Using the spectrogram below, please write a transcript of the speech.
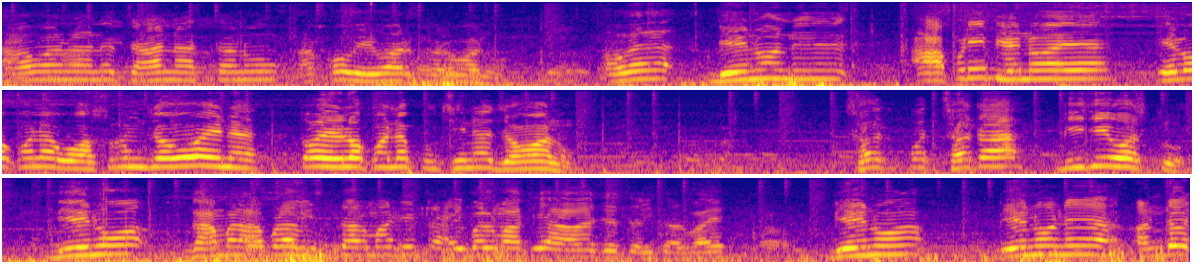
ખાવાના અને ચા નાસ્તાનો આખો વ્યવહાર કરવાનો. હવે બહેનોને, આપણી બહેનોએ એ લોકોને વોશરૂમ જવું હોય ને, તો એ લોકોને પૂછીને જવાનું. છતાં બીજી વસ્તુ, બહેનો ગામડા આપણા વિસ્તારમાંથી ટ્રાઇબલમાંથી આવે છે ચૈતરભાઈ. બહેનો, બહેનોને અંદર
